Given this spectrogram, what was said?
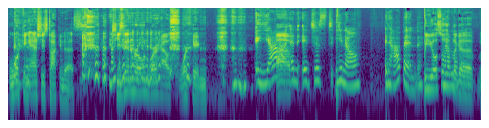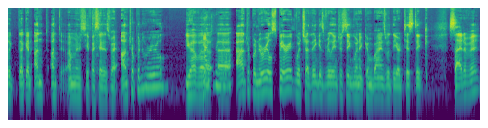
working as she's talking to us. she's in her own warehouse working. Yeah, Um, and it just you know, it happened. But you also And have like a like, like an un, un, I'm gonna see if I say this right. Entrepreneurial. You have a, Entrepreneurial. a entrepreneurial spirit, which I think is really interesting when it combines with the artistic side of it.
